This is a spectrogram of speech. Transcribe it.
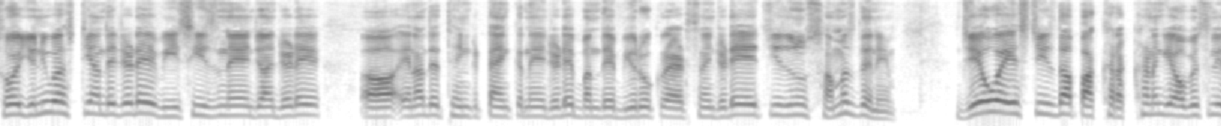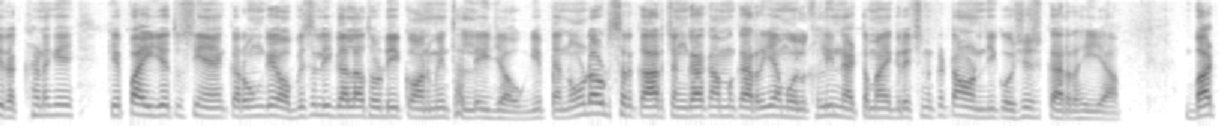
ਸੋ ਯੂਨੀਵਰਸਿਟੀਆਂ ਦੇ ਜਿਹੜੇ ਵੀਸੀਜ਼ ਨੇ ਜਾਂ ਜਿਹੜੇ ਇਹਨਾਂ ਦੇ ਥਿੰਕ ਟੈਂਕ ਨੇ, ਜਿਹੜੇ ਬੰਦੇ ਬਿਊਰੋਕਰੈਟਸ ਨੇ, ਜਿਹੜੇ ਇਹ ਚੀਜ਼ ਨੂੰ ਸਮਝਦੇ ਨੇ ਜੇ ਉਹ ਇਸ ਚੀਜ਼ ਦਾ ਪੱਖ ਰੱਖਣਗੇ ਆਬਵੀਅਸਲੀ ਰੱਖਣਗੇ ਕਿ ਭਾਈ ਜੇ ਤੁਸੀਂ ਐਂ ਕਰੋਗੇ ਆਬਵੀਅਸਲੀ ਗੱਲ ਆ ਤੁਹਾਡੀ ਇਕਨੋਮੀ ਥੱਲੇ ਹੀ ਜਾਊਗੀ। ਪਰ ਨੋ ਡਾਊਟ ਸਰਕਾਰ ਚੰਗਾ ਕੰਮ ਕਰ ਰਹੀ ਆ, ਮੁਲਕ ਲਈ ਨੈਟ ਮਾਈਗ੍ਰੇਸ਼ਨ ਘਟਾਉਣ ਦੀ ਕੋਸ਼ਿਸ਼ ਕਰ ਰਹੀ ਆ। ਬਟ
